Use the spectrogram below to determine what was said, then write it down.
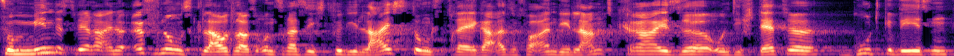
Zumindest wäre eine Öffnungsklausel aus unserer Sicht für die Leistungsträger, also vor allem die Landkreise und die Städte, gut gewesen,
